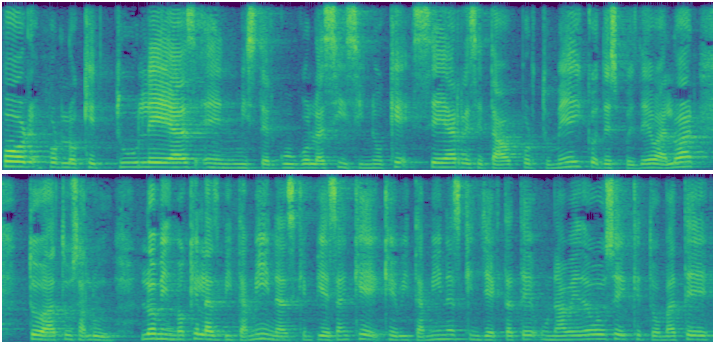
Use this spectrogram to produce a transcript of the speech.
por, por, lo que tú leas en Mr. Google así, sino que sea recetado por tu médico después de evaluar toda tu salud. Lo mismo que las vitaminas, que empiezan que, que vitaminas, que inyectate una B12, que tómate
